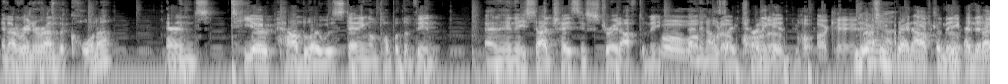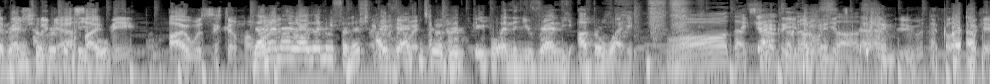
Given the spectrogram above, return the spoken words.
and I ran around the corner, and Tio Pablo was standing on top of the vent, and then he started chasing straight after me, Whoa, whoa, and then I was like up, trying to get. up. Into, Ho- okay. he literally ran after me, and then I ran into a group of people. me. I was just doing my No, no, wires no, no, let me finish. I Okay, ran wait. into a group of people, and then you ran the other way. Oh, that Exactly. sounds a I don't little want to get sus. dude. What the I- fuck? I- Okay,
